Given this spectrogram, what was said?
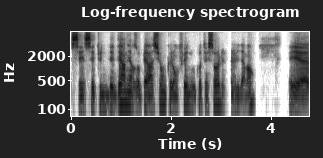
C'est une des dernières opérations que l'on fait, nous, côté sol, évidemment et, euh,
